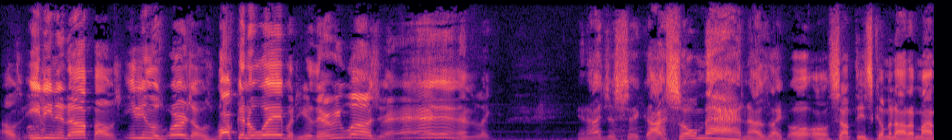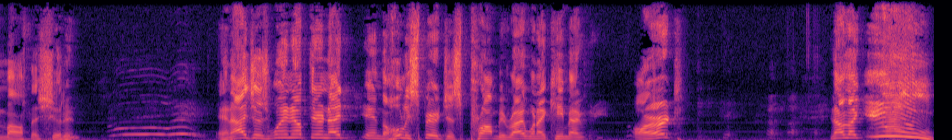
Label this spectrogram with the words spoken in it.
I was eating it up. I was eating those words. I was walking away, but he, there he was, and like, and I just said, "God, so mad," and I was like, "Oh, oh, something's coming out of my mouth that shouldn't." And I just went up there, and I and the Holy Spirit just prompted me right when I came out. Art, and I was like, "You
